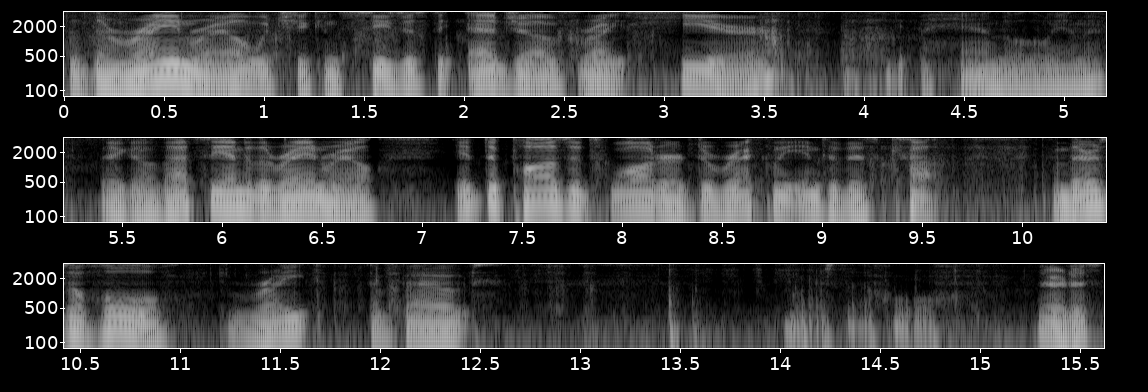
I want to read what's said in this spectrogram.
that the rain rail, which you can see just the edge of right here, get my hand all the way in there. There you go. That's the end of the rain rail. It deposits water directly into this cup. And there's a hole right about, where's that hole? There it is.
